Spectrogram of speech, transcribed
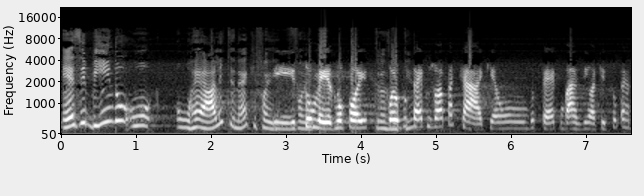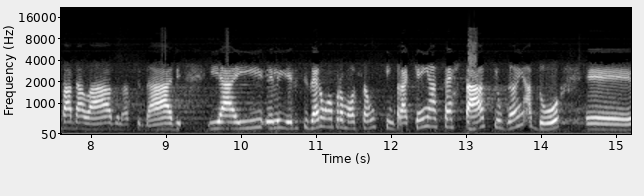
exibindo o o reality, né? Que foi. Isso foi mesmo, foi, foi o Boteco JK, que é um boteco, um barzinho aqui super badalado na cidade. E aí ele, eles fizeram uma promoção, sim, para quem acertasse o ganhador, é,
